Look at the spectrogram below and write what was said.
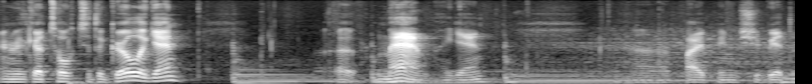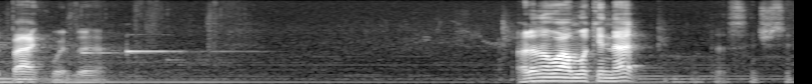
And we gotta talk to the girl again. Uh, ma'am again. Piping should be at the back where the... I don't know what I'm looking at. That's interesting.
